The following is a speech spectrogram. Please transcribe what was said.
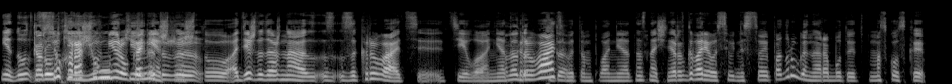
нет, ну все хорошо юбки, в миру, конечно, же... что одежда должна закрывать э, тело, а не Она открывать да. в этом плане однозначно. Я разговаривала сегодня со своей подругой, она работает в московской,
